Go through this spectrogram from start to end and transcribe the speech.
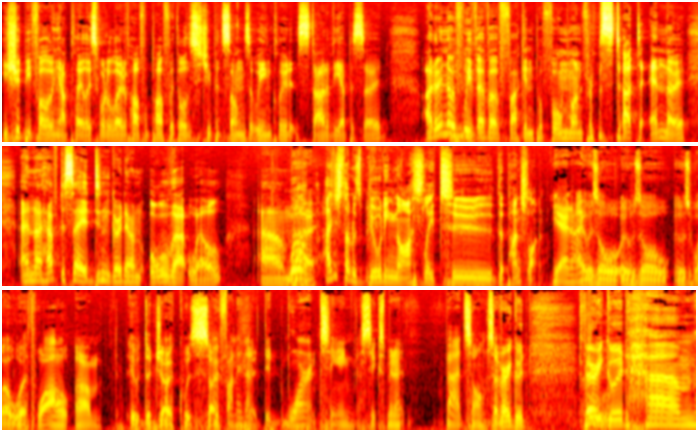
You should be following our playlist, What a Load of Hufflepuff, with all the stupid songs that we include at the start of the episode. I don't know if Hmm. we've ever fucking performed one from start to end, though. And I have to say, it didn't go down all that well. Um, No. Well, I just thought it was building nicely to the punchline. Yeah, no, it was all it was all it was well worthwhile. Um, it, the joke was so funny that it did warrant singing a six minute bad song. So very good, very good. Um,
